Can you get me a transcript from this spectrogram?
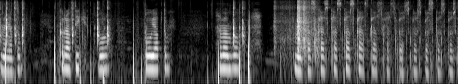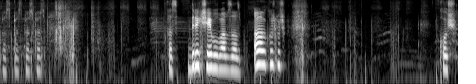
Hemen yaptım. Crafting bu. Bu yaptım. Hemen bu. Hemen kas kas kas kas kas kas kas kas kas kas kas kas kas kas kas kas kas direkt şey bulmamız lazım. Aa koş koş. Koş.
